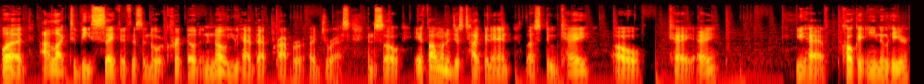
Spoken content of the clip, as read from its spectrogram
But I like to be safe if it's a newer crypto to know you have that proper address. And so if I want to just type it in, let's do K O K A you have Koka Inu here.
